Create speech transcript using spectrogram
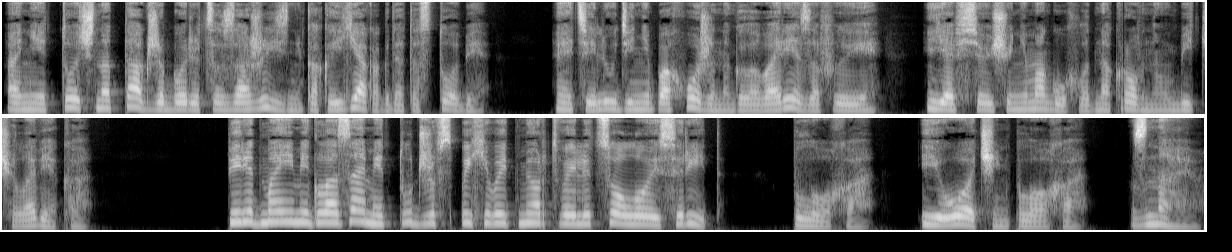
Они точно так же борются за жизнь, как и я когда-то с Тоби. Эти люди не похожи на головорезов, и... Я все еще не могу хладнокровно убить человека. Перед моими глазами тут же вспыхивает мертвое лицо Лоис Рид. Плохо. И очень плохо. Знаю.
